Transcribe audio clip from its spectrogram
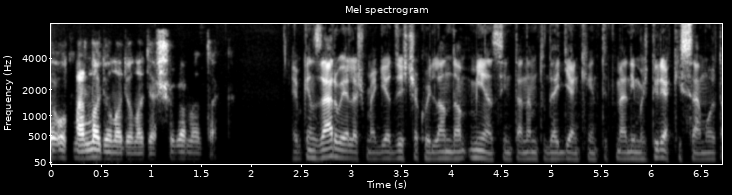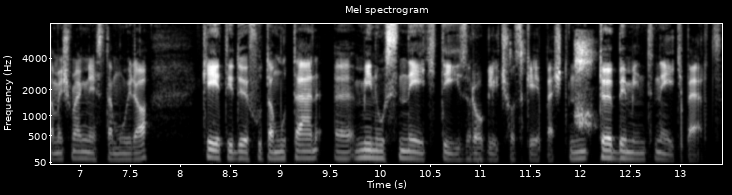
ott már nagyon-nagyon nagy esőbe mentek. Egyébként zárójeles megjegyzés csak, hogy Landa milyen szinten nem tud egyenként itt menni. Most direkt kiszámoltam és megnéztem újra. Két időfutam után mínusz 4-10 Roglicshoz képest. Több, mint négy perc.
